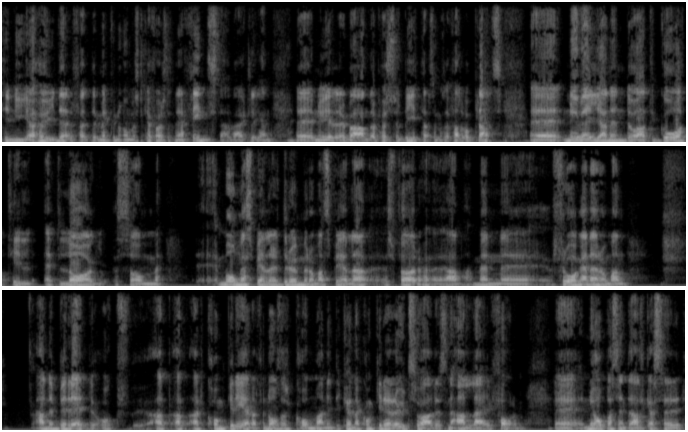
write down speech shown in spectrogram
till nya höjder, för att de ekonomiska förutsättningarna finns där verkligen. Eh, nu gäller det bara andra pusselbitar som måste falla på plats. Eh, nu väljer han ändå att gå till ett lag som många spelare drömmer om att spela för. Men eh, frågan är om han, han är beredd och att, att, att konkurrera. För någonstans kommer han inte kunna konkurrera ut Suarez när alla är i form. Eh, nu hoppas jag inte Alcacer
